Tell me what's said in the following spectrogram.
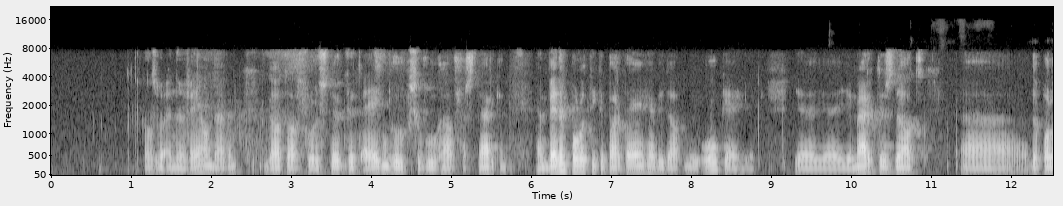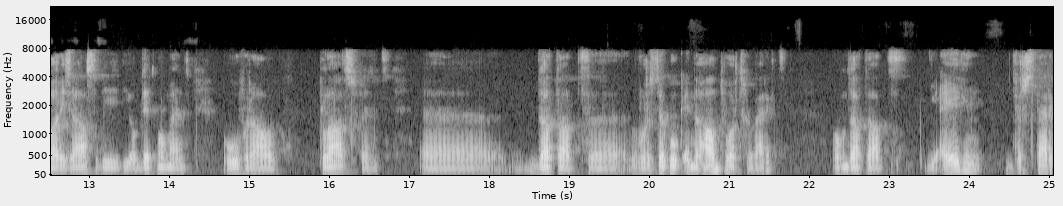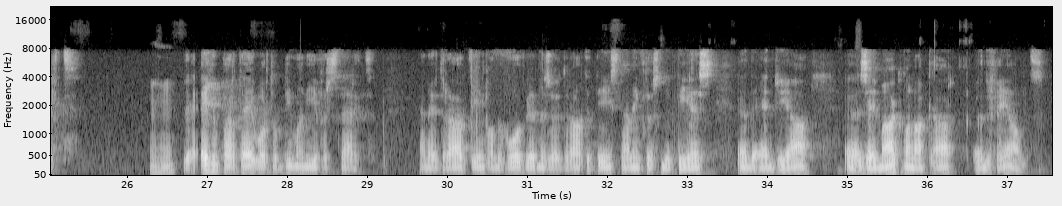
als we een vijand hebben, dat dat voor een stuk het eigen groepsgevoel gaat versterken. En binnen politieke partijen heb je dat nu ook eigenlijk. Je, je, je merkt dus dat uh, de polarisatie die, die op dit moment overal plaatsvindt, uh, dat dat uh, voor een stuk ook in de hand wordt gewerkt, omdat dat je eigen versterkt. Mm -hmm. Je eigen partij wordt op die manier versterkt. En uiteraard, een van de voorbeelden is uiteraard de tegenstelling tussen de PS en de N-VA. Uh, zij maken van elkaar een vijand.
